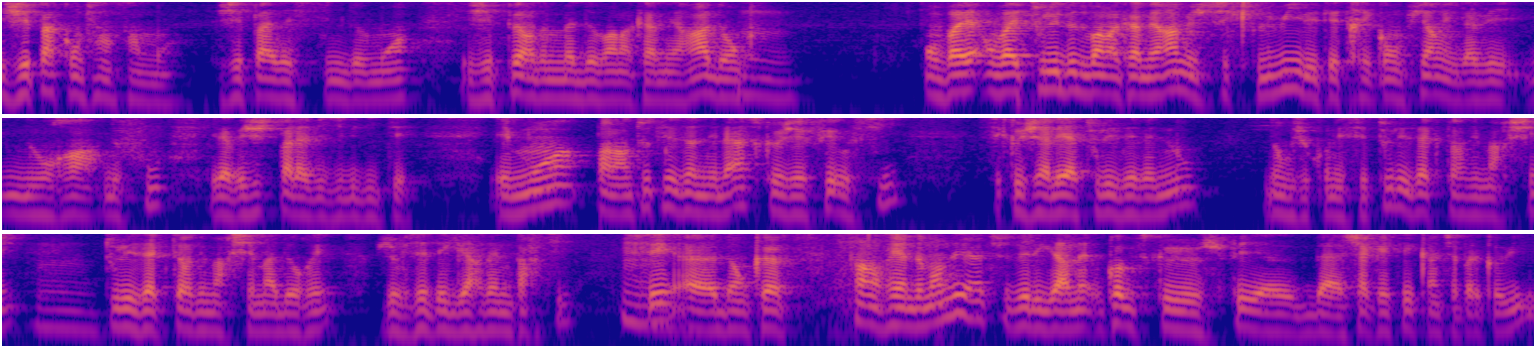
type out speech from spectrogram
J'ai pas confiance en moi, j'ai pas d'estime de moi, j'ai peur de me mettre devant la caméra. Donc, Hmm. On va, on va être tous les deux devant la caméra, mais je sais que lui, il était très confiant, il avait une aura de fou, il avait juste pas la visibilité. Et moi, pendant toutes ces années-là, ce que j'ai fait aussi, c'est que j'allais à tous les événements. Donc je connaissais tous les acteurs du marché, Hmm. tous les acteurs du marché m'adoraient. Je faisais des garden parties, tu Mhm. sais, euh, donc euh, sans rien demander, hein, je faisais des garden, comme ce que je fais euh, bah, chaque été quand il n'y a pas le Covid.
